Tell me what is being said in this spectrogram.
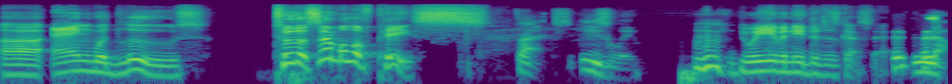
Uh, Aang would lose to the symbol of peace. Facts, easily. Do we even need to discuss that? this, No.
